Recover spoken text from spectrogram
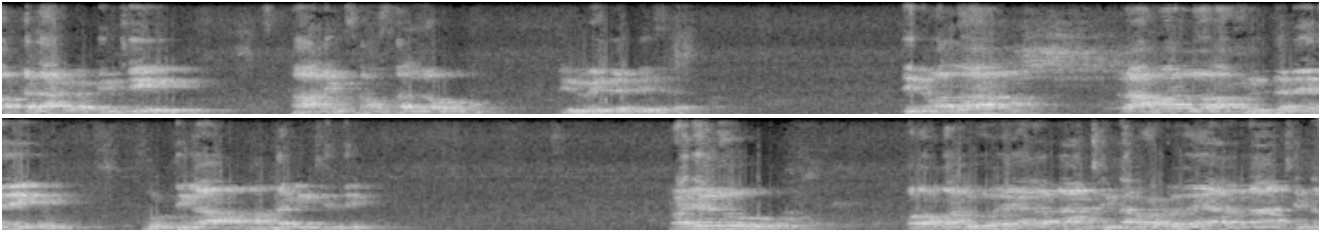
పక్కదారి పట్టించి స్థానిక సంస్థలను నిర్వీర్యం చేశారు. దీనివల్ల గ్రామాల్లో అభివృద్ధి అనేది పూర్తిగా మందగించింది. ప్రజలు ఒక పనులు వేయాలన్నా చిన్న రోడ్డు వేయాలన్నా చిన్న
